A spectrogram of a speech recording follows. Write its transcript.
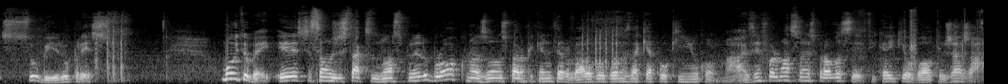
subir o preço. Muito bem, estes são os destaques do nosso primeiro bloco. Nós vamos para um pequeno intervalo, voltamos daqui a pouquinho com mais informações para você. Fica aí que eu volto já já.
